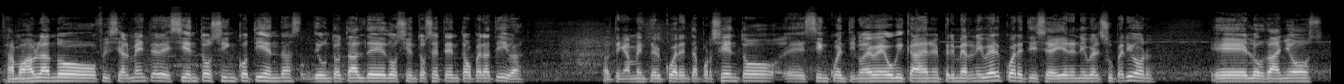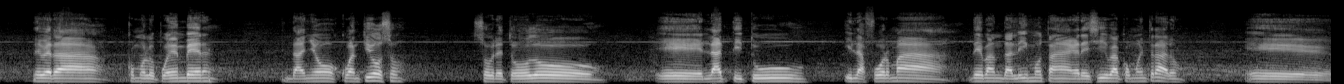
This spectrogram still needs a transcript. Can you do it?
Estamos hablando oficialmente de 105 tiendas, de un total de 270 operativas, prácticamente el 40%, 59 eh, ubicadas en el primer nivel, 46 en el nivel superior. Eh, los daños, de verdad, como lo pueden ver, daños cuantiosos, sobre todo eh, la actitud y la forma de vandalismo tan agresiva como entraron. Eh,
